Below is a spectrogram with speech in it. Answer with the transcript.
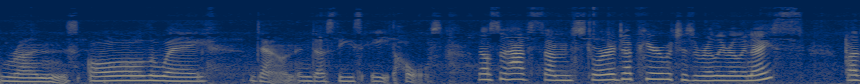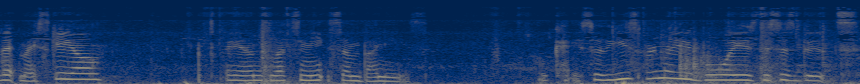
runs all the way down and does these eight holes. We also have some storage up here, which is really, really nice. Love it, my scale. And let's meet some bunnies. Okay, so these are my boys. This is Boots.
